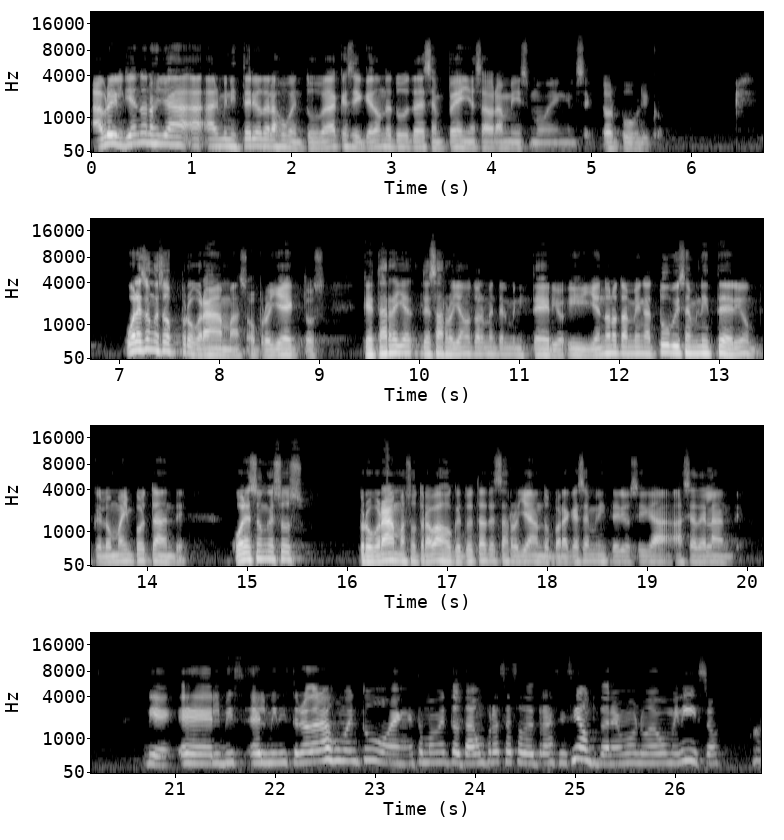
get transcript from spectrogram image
Abril, yéndonos ya al Ministerio de la Juventud, ¿verdad que sí? Que es donde tú te desempeñas ahora mismo en el sector público. ¿Cuáles son esos programas o proyectos que está desarrollando actualmente el ministerio? Y yéndonos también a tu viceministerio, que es lo más importante, ¿cuáles son esos programas o trabajos que tú estás desarrollando para que ese ministerio siga hacia adelante? Bien, el, Ministerio de la Juventud en este momento está en un proceso de transición, tenemos un nuevo ministro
